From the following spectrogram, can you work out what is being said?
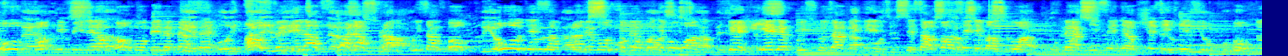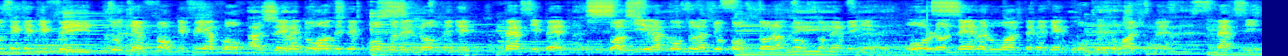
Oh, fortifie-les encore, mon bien, Père Saint. Que la foi, la flamme puisse encore. Oh, descendre, mon sauveur, mon roi. Que rien ne puisse nous arrêter de s'avancer devant toi. Merci, Seigneur Jésus-Christ, pour tout ce que tu fais. Soutien fortifié encore. Les retours de tes propres de notre Dieu. Merci, Père. Qui es la consolation, console encore ton merveilleux. Oh, l'honneur et la louange te reviennent pour tes orages, Père. Merci.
